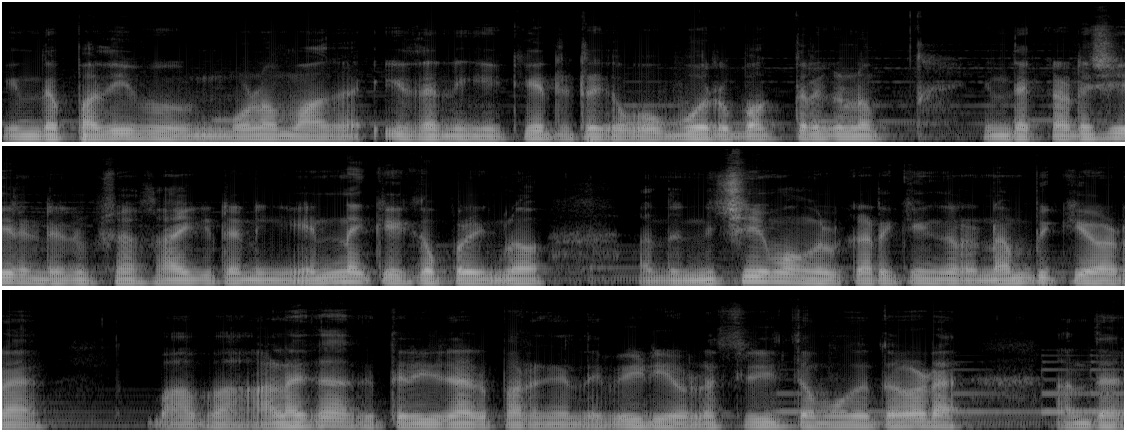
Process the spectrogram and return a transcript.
இந்த பதிவு மூலமாக இதை நீங்கள் கேட்டுட்ருக்க ஒவ்வொரு பக்தர்களும் இந்த கடைசி ரெண்டு நிமிஷம் சாய்கிட்ட நீங்கள் என்ன கேட்க போகிறீங்களோ அது நிச்சயமாக உங்களுக்கு கிடைக்குங்கிற நம்பிக்கையோட பாபா அழகாக தெரிகிறாரு பாருங்கள் இந்த வீடியோவில் சிரித்த முகத்தோட அந்த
